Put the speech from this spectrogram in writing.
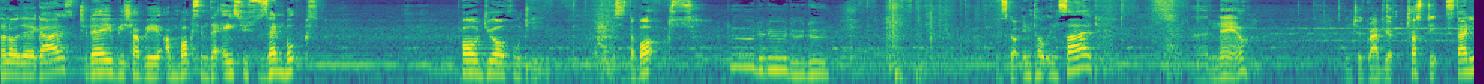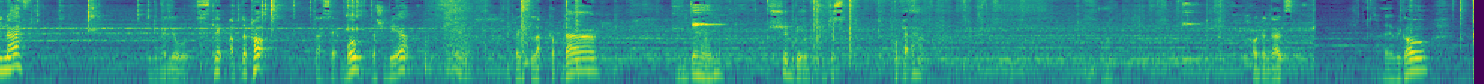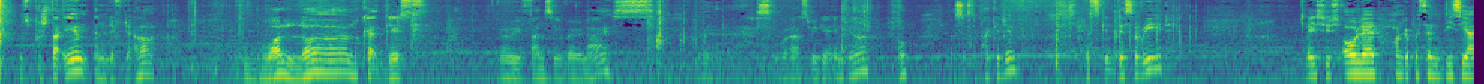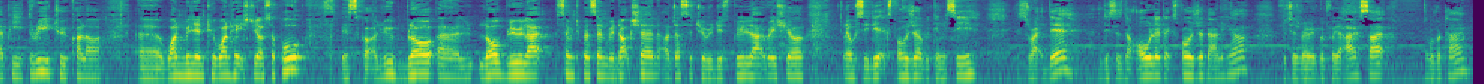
Hello there guys, today we shall be unboxing the Asus ZenBooks Pro Duo 14. This is the box. Doo -doo -doo it's got Intel inside. And now, you need to grab your trusty Stanley knife. Give it a little snip up the top. That's it, boom, that should be it. Place the laptop down. And then, should be able to just pop it out. Hold on guys. There we go. Let's push that in and lift it up. Voila! Look at this. Very fancy, very nice. Uh, what else we get in here? Oh, that's just the packaging. Let's give this a read. Asus OLED 100% DCI-P3 True Color uh, 1 million to 1 HDR support. It's got a low, blow, uh, low blue light 70% reduction adjusted to reduce blue light ratio. LCD exposure we can see it's right there. This is the OLED exposure down here which is very good for your eyesight over time.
